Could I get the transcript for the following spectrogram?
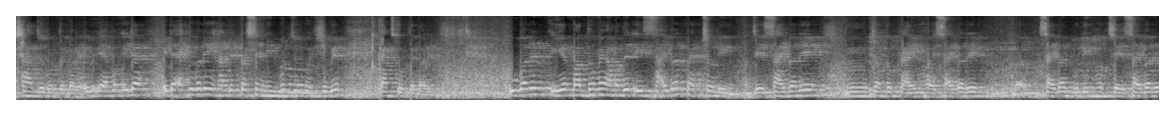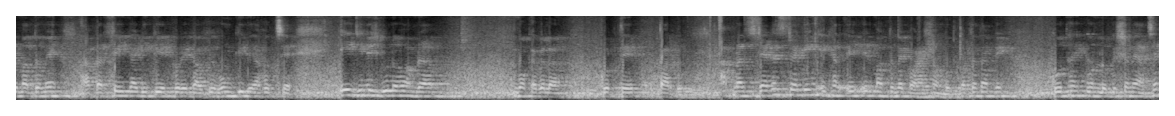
সাহায্য করতে পারে। এবং এটা এটা একেবারেই হান্ড্রেড পার্সেন্ট নির্ভরযোগ্য হিসেবে কাজ করতে পারে। উবারের ইয়ের মাধ্যমে আমাদের এই সাইবার প্যাট্রোলিং যে সাইবারে যত ক্রাইম হয় সাইবারে সাইবার বুলিং হচ্ছে সাইবারের মাধ্যমে আপনার ফেক আইডি ক্রিয়েট করে কাউকে হুমকি দেওয়া হচ্ছে, এই জিনিসগুলো আমরা মোকাবেলা করতে পারব। আপনার স্ট্যাটাস ট্র্যাকিং এখানে এর মাধ্যমে করা সম্ভব। অর্থাৎ আপনি কোথায় কোন লোকেশনে আছেন,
